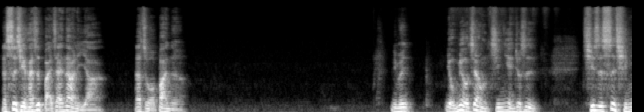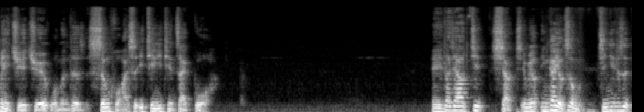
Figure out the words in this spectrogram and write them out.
那事情还是摆在那里呀，那怎么办呢？你们有没有这样经验？就是其实事情没解决，我们的生活还是一天一天在过。哎，大家要记想有没有应该有这种经验？就是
